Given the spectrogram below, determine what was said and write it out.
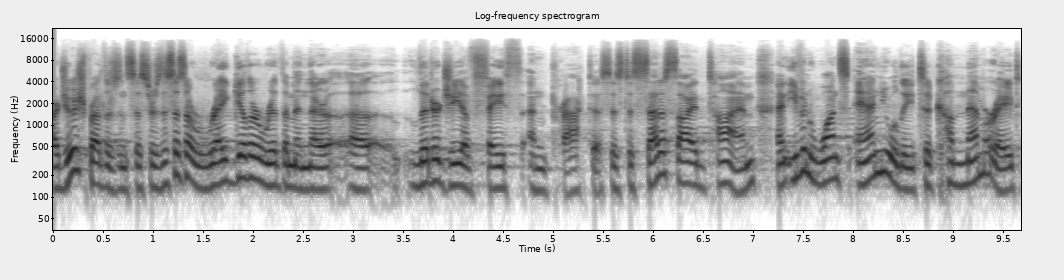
Our Jewish brothers and sisters, this is a regular rhythm in their uh, liturgy of faith and practice, is to set aside time, and even once annually, to commemorate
